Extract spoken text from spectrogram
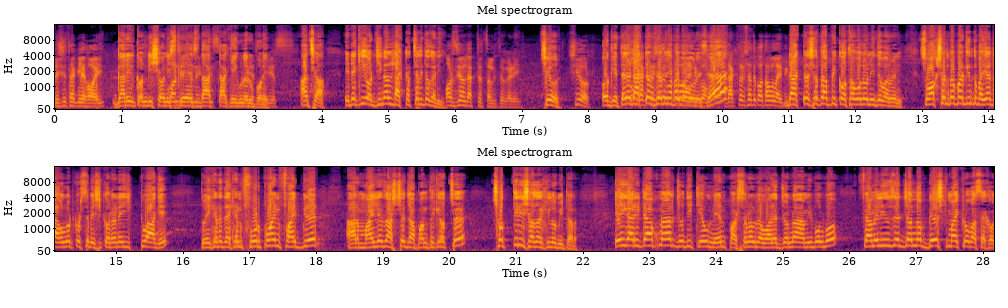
বেশি থাকলে হয়। গাড়ির কন্ডিশন স্ক্র্যাচ দাগ টাক এগুলোর উপরে। আচ্ছা এটা কি অরিজিনাল ডাক্তার চালিত গাড়ি? অরিজিনাল ডাক্তার চালিত গাড়ি। শিওর শিওর ওকে তাহলে ডাক্তার ফ্যামিলিতে বলেছে হ্যাঁ? ডাক্তারের সাথে কথা বলাই ডাক্তারের সাথে আপনি কথা বলেও নিতে পারবেন। সো অকশন পেপার কিন্তু ভাইয়া ডাউনলোড করছে বেশি করে নেই একটু আগে। তো এখানে দেখেন ফোর পয়েন্ট ফাইভ গ্রেড আর মাইলেজ আসছে জাপান থেকে হচ্ছে ছত্রিশ হাজার কিলোমিটার। এই গাড়িটা আপনার যদি কেউ নেন পার্সোনাল ব্যবহারের জন্য আমি বলব ফ্যামিলি ইউজের জন্য বেস্ট মাইক্রোবাস এখন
